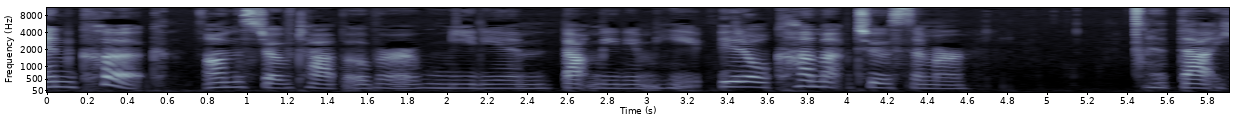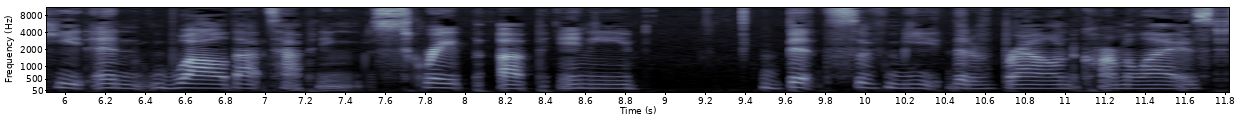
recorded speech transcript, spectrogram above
and cook on the stove top over medium, about medium heat. It'll come up to a simmer at that heat. And while that's happening, scrape up any bits of meat that have browned, caramelized,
